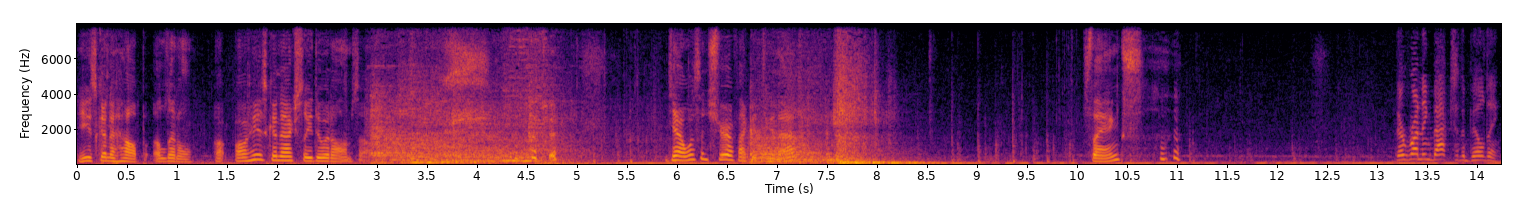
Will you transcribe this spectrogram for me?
He's gonna help a little. Oh, or he's gonna actually do it all himself. yeah, I wasn't sure if I could do that. Thanks. They're running back to the building.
